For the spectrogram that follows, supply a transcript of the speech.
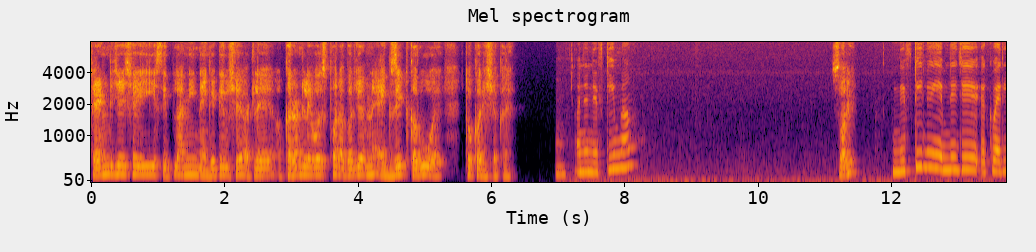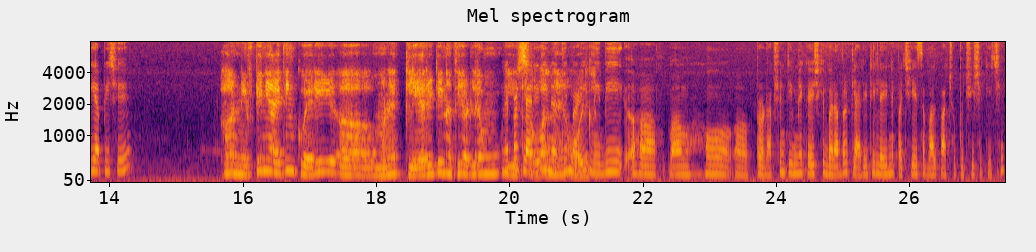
ટ્રેન્ડ જે છે એ સિપ્લાની નેગેટિવ છે. એટલે કરંટ લેવલ્સ પર અગર જો એમને એક્ઝિટ કરવું હોય તો કરી શકાય. હમ. અને નિફ્ટીમાં સોરી નિફ્ટીની એમને જે ક્વેરી આપી છે નિફ્ટીની આઈ થિંક ક્વેરી મને ક્લિયરિટી નથી એટલે હું એ પણ ક્લેરિટી સવાલને નથી અવોઇડ મે બી હું પ્રોડક્શન ટીમને કહીશ કે બરાબર ક્લેરિટી લઈને પછી એ સવાલ પાછો પૂછી શકીએ છીએ.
